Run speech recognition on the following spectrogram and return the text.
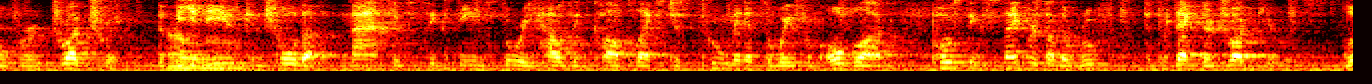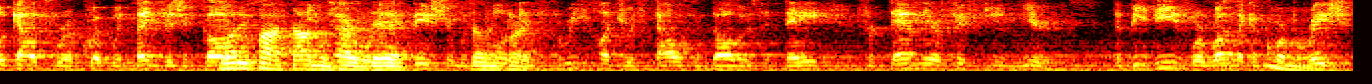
over drug trade. The oh. BDs controlled a massive 16 story housing complex just two minutes away from O Block, posting snipers on the roof to protect their drug dealers. Lookouts were equipped with night vision goggles. $45,000 The entire organization was pulling in $300,000 a day for damn near 15 years. The BDs were run like a corporation.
